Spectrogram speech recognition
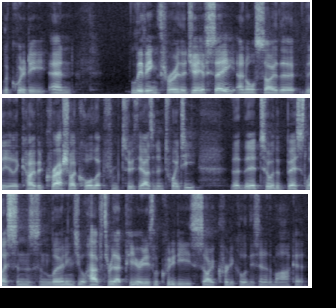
liquidity and living through the GFC and also the, the, the, COVID crash, I call it, from 2020. That they're two of the best lessons and learnings you'll have through that period is liquidity is so critical at this end of the market.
